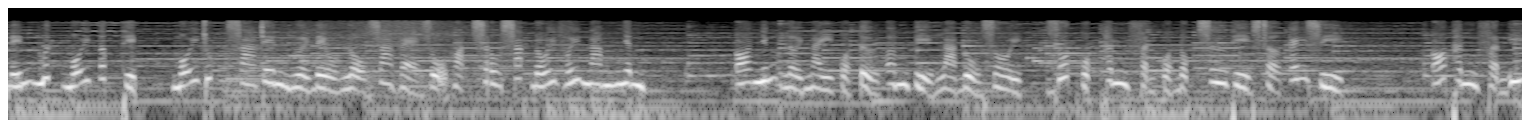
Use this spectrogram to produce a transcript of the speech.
đến mức mỗi tấc thịt. Mỗi chút xa trên người đều lộ ra vẻ dụ hoặc sâu sắc đối với nam nhân. Có những lời này của tử âm tỷ là đủ rồi, Rốt cuộc thân phận của độc sư thì sợ cái gì? Có thân phận ý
